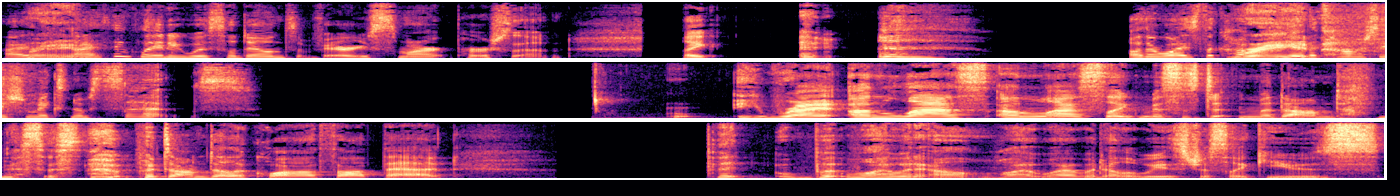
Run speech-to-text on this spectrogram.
"I right. I think Lady Whistledown's a very smart person." Like, otherwise the con- right. yeah, the conversation makes no sense. Right, unless unless like Mrs. De- Madame De- Mrs. Madame Delacroix thought that, but but why would El- why why would Eloise just like use?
